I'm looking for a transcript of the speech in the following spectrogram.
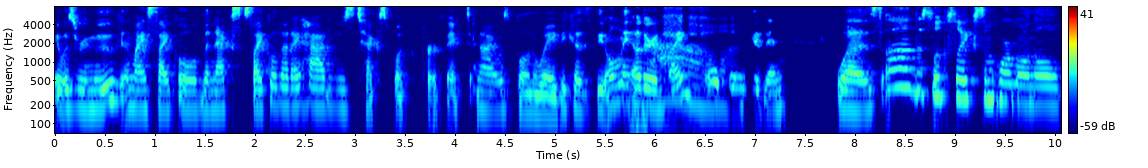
it was removed. And my cycle, the next cycle that I had, was textbook perfect, and I was blown away because the only other wow. advice I been given was, oh, this looks like some hormonal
